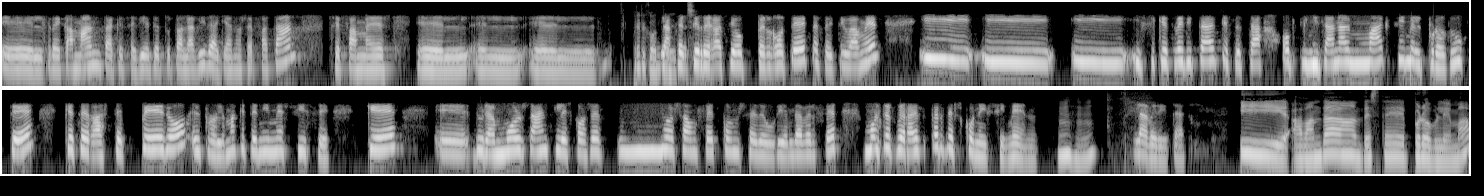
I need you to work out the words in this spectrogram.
el rec a manta, que seria de tota la vida, ja no se fa tant, se fa més el, el, el, la fertirrigació per gotet, efectivament, i, i, i, i sí que és veritat que s'està optimitzant al màxim el producte que se gaste, però el problema que tenim és que eh, durant molts anys les coses no s'han fet com se deurien d'haver fet, moltes vegades per desconeixement, uh. -huh. la veritat. I a banda d'aquest problema,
